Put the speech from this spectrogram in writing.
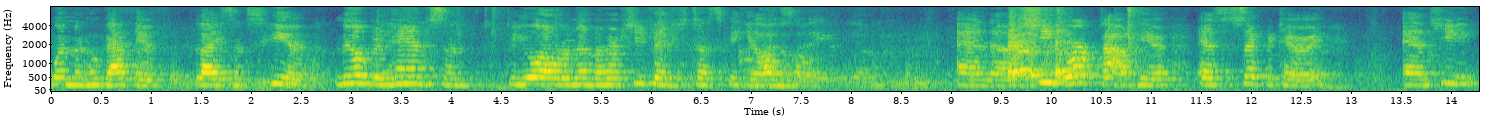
women who got their license here. Mildred Hanson, do you all remember her? She finished Tuskegee also. And uh, she worked out here as a secretary, and she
